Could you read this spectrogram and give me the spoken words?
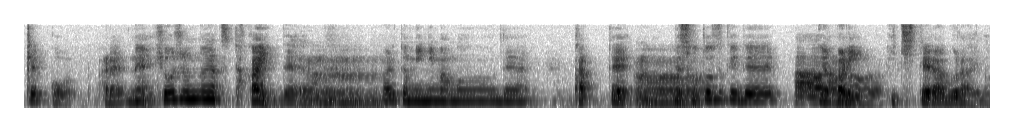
結構あれね標準のやつ高いんで、割とミニマムで買って、うん。で外付けでやっぱりなるほ1テラぐらいの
